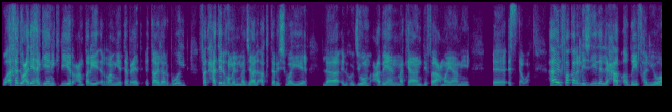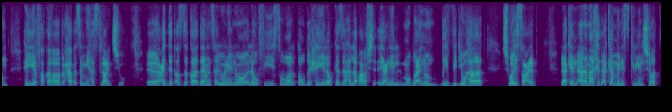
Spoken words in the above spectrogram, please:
وأخذوا عليها gain كبير عن طريق الرمية تبعت تايلر بويد. فتحت لهم المجال أكثر شوية للهجوم عبين مكان دفاع ميامي آه، استوى. هاي الفقرة الجديدة اللي حاب أضيفها اليوم هي فقرة حاب أسميها slideshow آه، عدة أصدقاء دائما سألوني إنه لو في صور توضيحية لو كذا هلأ بعرفش يعني الموضوع إنه نضيف فيديوهات شوي صعب لكن أنا ماخذ أكم screenshot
